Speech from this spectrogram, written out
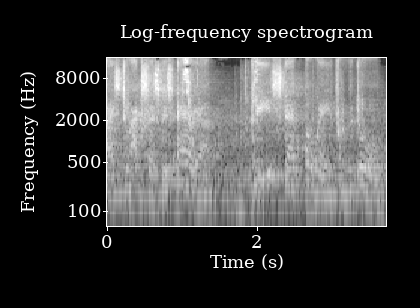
Authorized to access this area. Please step away from the door.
